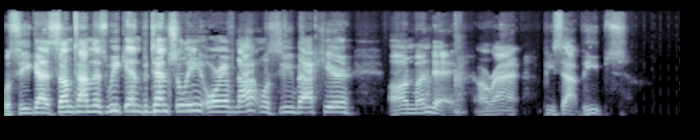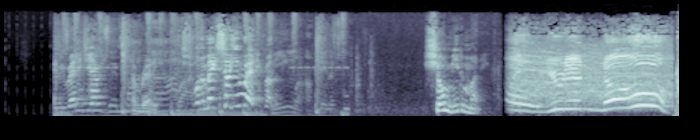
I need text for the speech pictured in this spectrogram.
We'll see you guys sometime this weekend, potentially, or if not, we'll see you back here on Monday. All right, peace out, peeps. Are you ready, Jerry? I'm ready. Just want to make sure you're ready, brother. Show me the money. Every day I'm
